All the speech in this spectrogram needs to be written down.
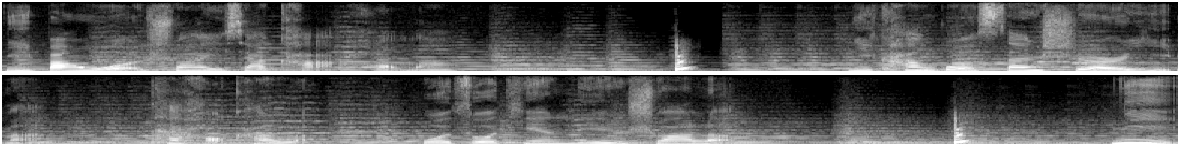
你帮我刷一下卡好吗？你看过《三十而已》吗？太好看了，我昨天连刷了。腻，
